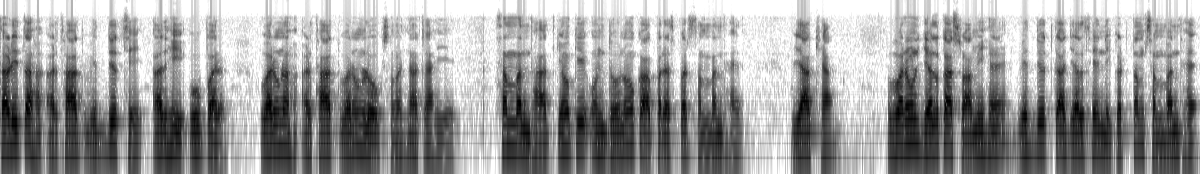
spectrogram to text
तड़ित अर्थात विद्युत से अधि ऊपर वरुण अर्थात वरुण लोग समझना चाहिए। संबंधात, क्योंकि उन दोनों का परस्पर संबंध है। व्याख्या। वरुण जल का स्वामी है, विद्युत का जल से निकटतम संबंध है,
